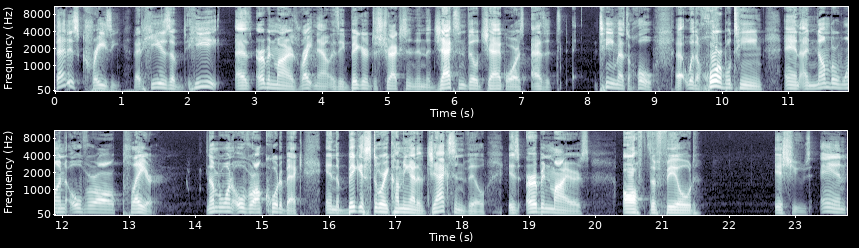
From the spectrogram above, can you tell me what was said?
that is crazy that he is a he as Urban Meyers right now is a bigger distraction than the Jacksonville Jaguars as a team as a whole uh, with a horrible team and a number 1 overall player. Number 1 overall quarterback and the biggest story coming out of Jacksonville is Urban Meyers off the field issues. And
